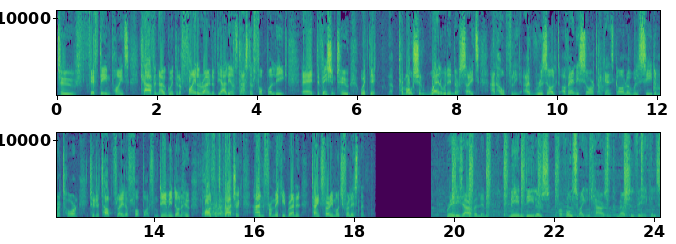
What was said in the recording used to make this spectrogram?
to 15 points, Cavan now go into the final round of the Allianz National Football League uh, Division 2 with the Uh, promotion well within their sights and hopefully a result of any sort against Galway will see them return to the top flight of football. From Damien Donoghue, Paul Fitzpatrick and from Mickey Brennan, thanks very much for listening. Brady's Arva Limited, main dealers for Volkswagen cars and commercial vehicles,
